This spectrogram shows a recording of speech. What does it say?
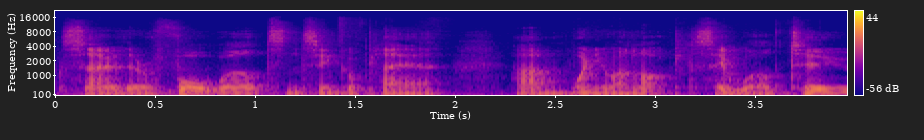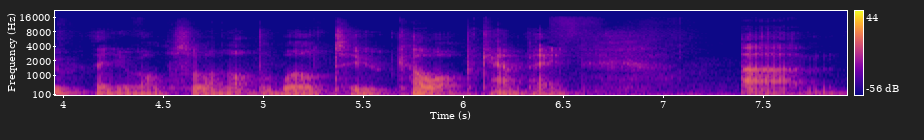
So there are four worlds in single player. Um, when you unlock, let's say, World 2, then you also unlock the World 2 co op campaign um,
